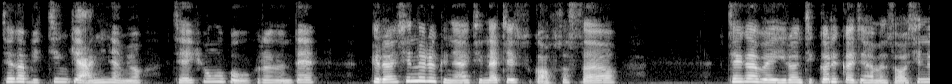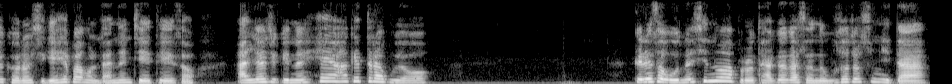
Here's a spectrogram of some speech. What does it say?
제가 미친 게 아니냐며 제 흉을 보고 그러는데 그런 신우를 그냥 지나칠 수가 없었어요. 제가 왜 이런 짓거리까지 하면서 신우 결혼식에 해방을 났는지에 대해서 알려주기는 해야 하겠더라고요. 그래서 오늘 신우 앞으로 다가가서는 웃어줬습니다.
